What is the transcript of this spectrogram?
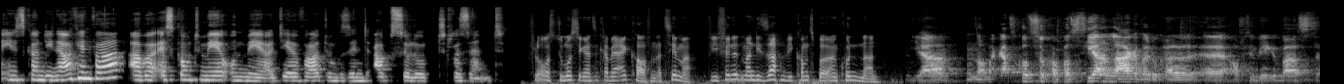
in Skandinavien war, aber es kommt mehr und mehr. Die Erwartungen sind absolut präsent. Floris, du musst den ganzen Kram einkaufen. Erzähl mal, wie findet man die Sachen? Wie kommt es bei euren Kunden an? Ja, nochmal ganz kurz zur Kompostieranlage, weil du gerade äh, auf dem Wege warst. Äh,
